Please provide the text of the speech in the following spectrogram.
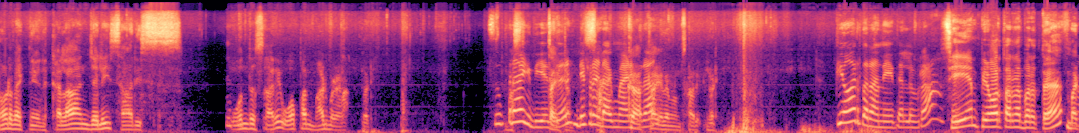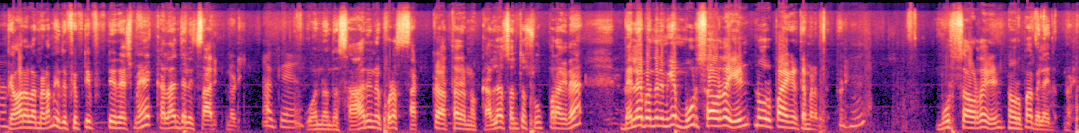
ನೋಡ್ಬೇಕು ನೀವು ಇದು ಕಲಾಂಜಲಿ ಸಾರೀಸ್ ಒಂದು ಸಾರಿ ಓಪನ್ ಮಾಡಿಬಿಡೋಣ ನೋಡಿ. ಸೂಪರ್ ಆಗಿದೆಯಾ ಸರ್ ಡಿಫ್ರೆಂಟ್ ಆಗಿ ಮಾಡಿದ್ರ? ಮ್ಯಾಮ್ ಸಾರಿ ನೋಡಿ. ಪ್ಯೂರ್ ತರಾನೇ ಇದೆ ಸೇಮ್ ಪ್ಯೂರ್ ತರನೇ ಬರುತ್ತೆ ಬಟ್ ಪ್ಯೂರ್ ಅಲ್ಲ ಮೇಡಮ್ ಇದು ಫಿಫ್ಟಿ ಫಿಫ್ಟಿ ರೇಷ್ಮೆ ಕಲಾಂಜಲಿ ಸಾರಿ ನೋಡಿ. ಒಂದೊಂದು ಸಾರಿನೂ ಕೂಡ ಸಕ್ಕತ್ತ ಕಲರ್ಸ್ ಅಂತೂ ಸೂಪರ್ ಆಗಿದೆ. ಬೆಲೆ ಬಂದು ನಿಮಗೆ ಮೂರು ಸಾವಿರದ ಎಂಟುನೂರು ರೂಪಾಯಿ ಆಗಿರುತ್ತೆ ಮೇಡಮ್ ನೋಡಿ ಮೂರು ಸಾವಿರದ ಎಂಟುನೂರು ರೂಪಾಯಿ ಬೆಲೆ ಇದು ನೋಡಿ.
